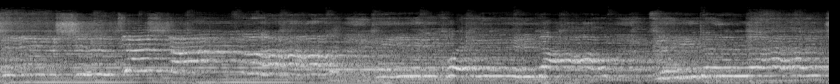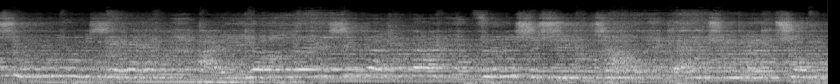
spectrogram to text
是世界上，一定会遇到对的人出现，爱要耐心等待，仔细寻找，感觉很充。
